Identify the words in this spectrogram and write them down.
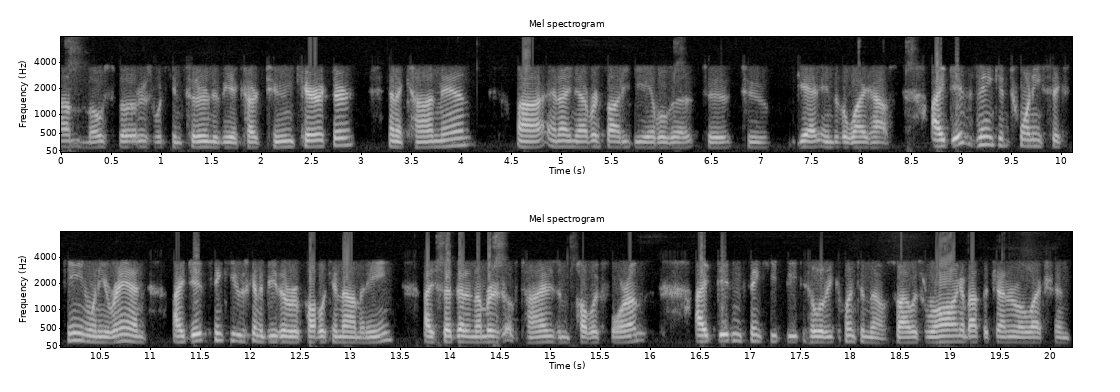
um, most voters would consider him to be a cartoon character and a con man. Uh, and I never thought he'd be able to, to, to get into the White House. I did think in 2016 when he ran, I did think he was going to be the Republican nominee. I said that a number of times in public forums. I didn't think he'd beat Hillary Clinton, though. So I was wrong about the general election,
